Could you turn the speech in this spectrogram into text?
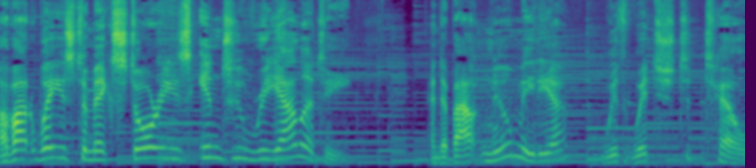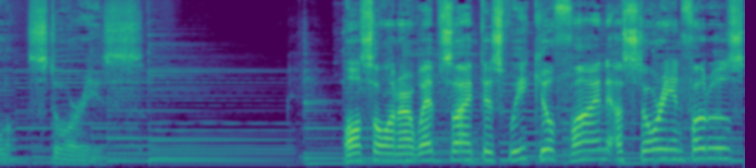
about ways to make stories into reality and about new media with which to tell stories. Also on our website this week, you'll find a story and photos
